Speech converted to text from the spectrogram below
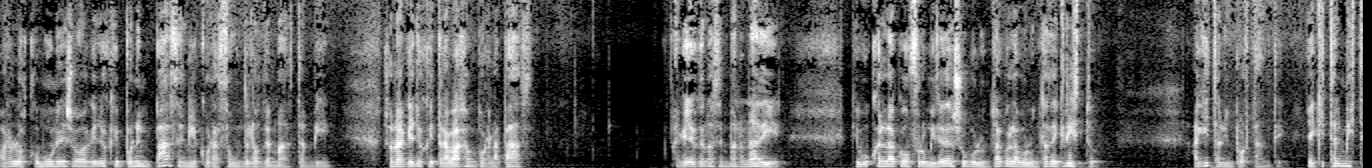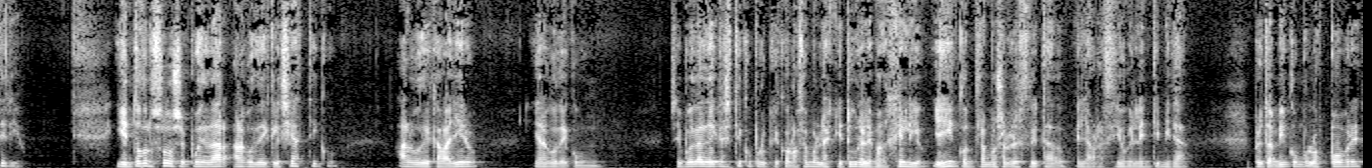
ahora los comunes son aquellos que ponen paz en el corazón de los demás también. Son aquellos que trabajan por la paz. Aquellos que no hacen mal a nadie, que buscan la conformidad de su voluntad con la voluntad de Cristo. Aquí está lo importante, y aquí está el misterio. Y en todos nosotros se puede dar algo de eclesiástico, algo de caballero y algo de común. Se puede dar de porque conocemos la escritura, el Evangelio, y ahí encontramos al resucitado, en la oración, en la intimidad. Pero también como los pobres,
